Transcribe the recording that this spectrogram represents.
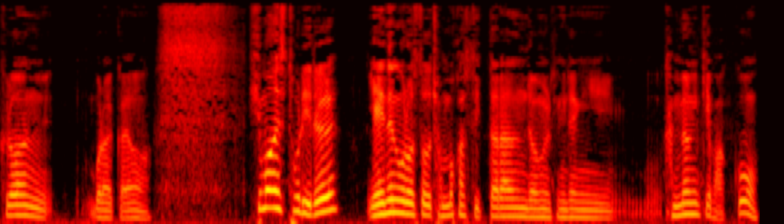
그런 뭐랄까요 human 스토리를 예능으로서 접목할 수 있다라는 점을 굉장히 뭐 감명 있게 봤고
